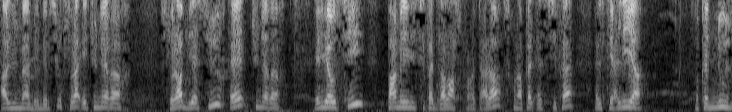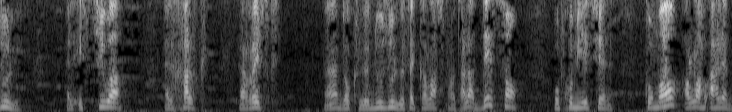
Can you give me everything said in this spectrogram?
à lui-même. Et bien sûr, cela est une erreur. Cela, bien sûr, est une erreur. il y a aussi, parmi les sifat d'Allah ce qu'on appelle al-sifat al-fi'liya. Donc al-nuzul, al-istiwa, al-khalq, al-rizq. Hein, donc le nuzul, le fait qu'Allah descend au premier ciel. Comment? Allah a'lam.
